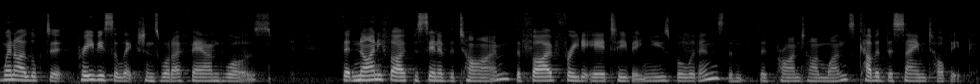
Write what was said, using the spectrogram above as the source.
when I looked at previous elections, what I found was that 95% of the time, the five free-to-air TV news bulletins, the, the primetime ones, covered the same topic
